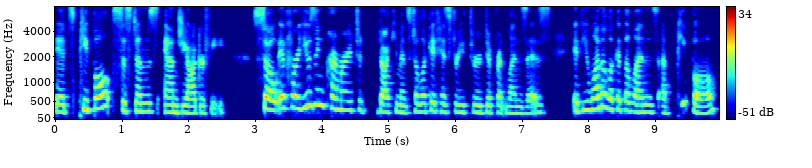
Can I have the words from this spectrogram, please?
It's people, systems, and geography. So if we're using primary to documents to look at history through different lenses, if you want to look at the lens of people,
